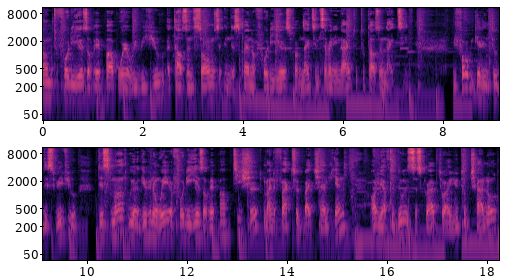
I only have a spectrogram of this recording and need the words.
Welcome to 40 Years of Hip Hop, where we review a thousand songs in the span of 40 years from 1979 to 2019. Before we get into this review, this month we are giving away a 40 Years of Hip Hop t shirt manufactured by Champion. All you have to do is subscribe to our YouTube channel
